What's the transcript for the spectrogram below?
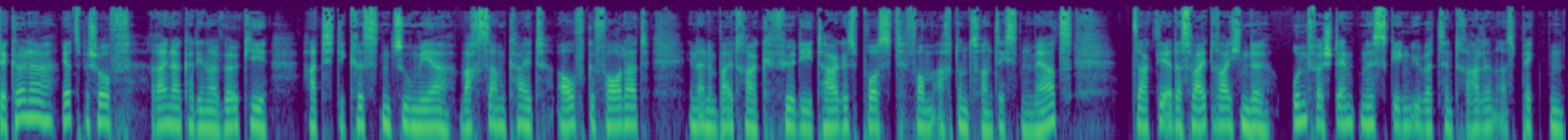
Der Kölner Erzbischof Rainer Kardinal Wölki hat die Christen zu mehr Wachsamkeit aufgefordert. In einem Beitrag für die Tagespost vom 28. März sagte er, das weitreichende Unverständnis gegenüber zentralen Aspekten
